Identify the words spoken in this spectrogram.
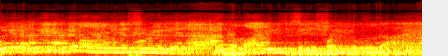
we, we, we all know in this room that, that the live music scene in Springfield is dying.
